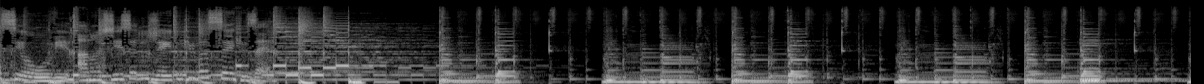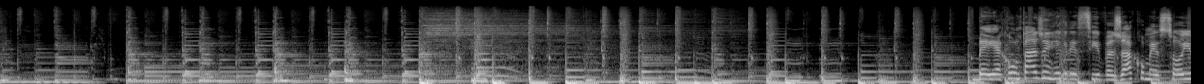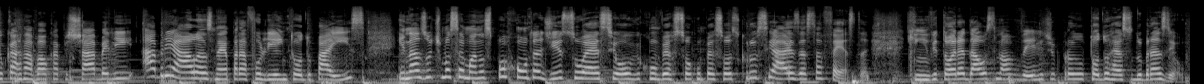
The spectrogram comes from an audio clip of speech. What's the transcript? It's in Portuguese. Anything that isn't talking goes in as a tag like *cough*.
S Ouve, a notícia do jeito que você quiser. Bem, a contagem regressiva já começou e o Carnaval Capixaba ele abre alas, né, para a folia em todo o país. E nas últimas semanas, por conta disso, o S Ouve conversou com pessoas cruciais dessa festa, que em Vitória dá o sinal verde para todo o resto do Brasil.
